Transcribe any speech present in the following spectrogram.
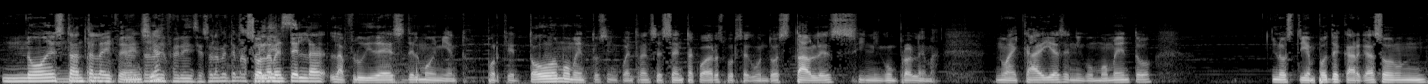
No es tanta la Tanta diferencia. la diferencia, solamente más Solamente la, la fluidez del movimiento, porque en todo momento se encuentra en 60 cuadros por segundo estables sin ningún problema. No hay caídas en ningún momento. Los tiempos de carga son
